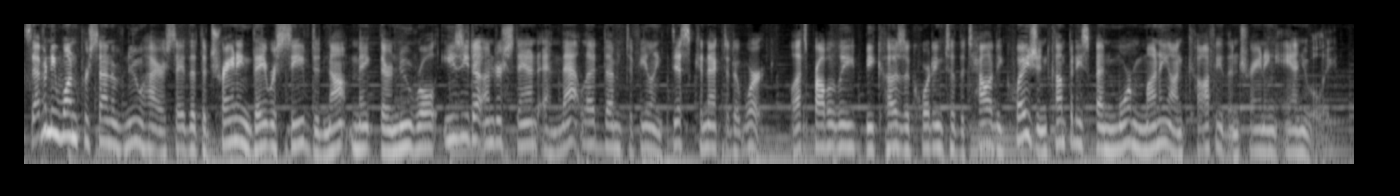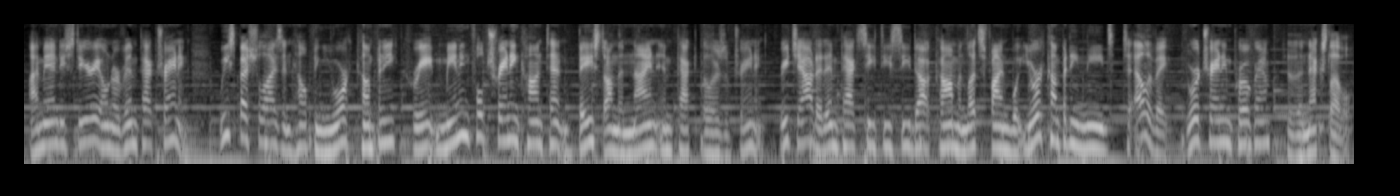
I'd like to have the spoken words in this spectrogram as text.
71% of new hires say that the training they received did not make their new role easy to understand, and that led them to feeling disconnected at work. Well, that's probably because, according to the talent equation, companies spend more money on coffee than training annually. I'm Andy Steary, owner of Impact Training. We specialize in helping your company create meaningful training content based on the nine impact pillars of training. Reach out at impactctc.com and let's find what your company needs to elevate your training program to the next level.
